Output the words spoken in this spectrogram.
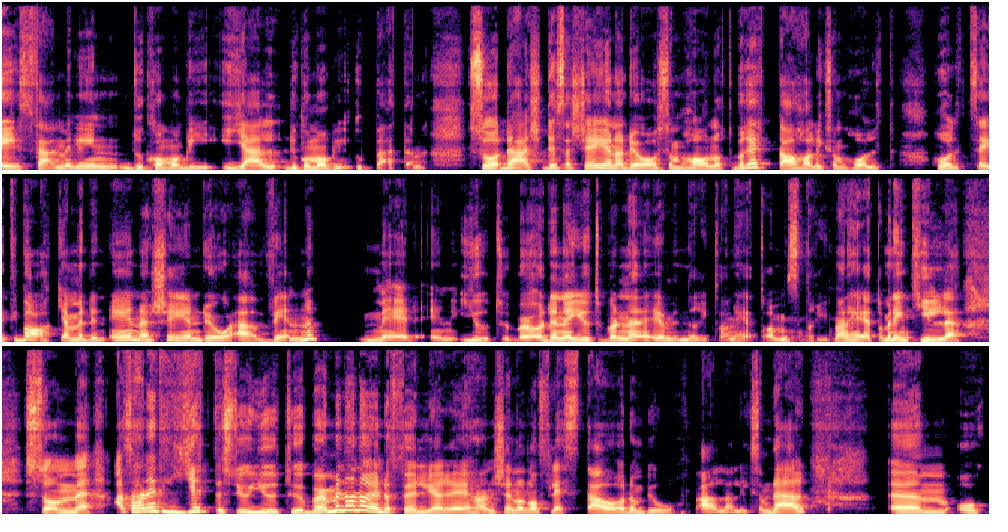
Ace-familjen, du kommer att bli ihjäl, du kommer att bli uppäten. Så det här, dessa tjejerna då som har något att berätta har liksom hållit, hållit sig tillbaka. Men den ena tjejen då är vän med en youtuber och denna youtubern, jag vet inte riktigt vad han heter, jag minns inte riktigt vad han heter, men det är en kille som, alltså han är inte jättestor youtuber men han har ändå följare, han känner de flesta och de bor alla liksom där. Um, och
